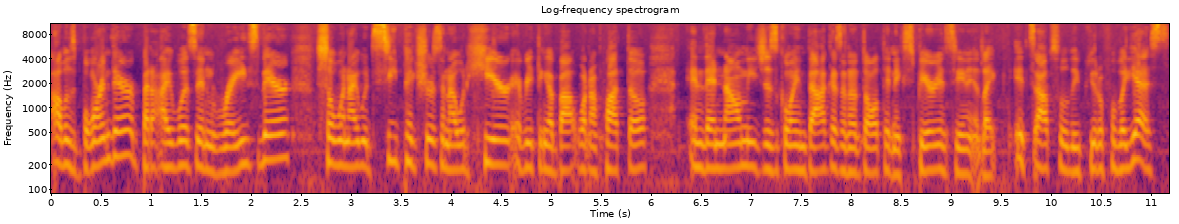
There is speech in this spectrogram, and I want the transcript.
i was born there but i wasn't raised there. So when i would see pictures and i would hear everything about guanajuato and then now me just going back as an adult and experiencing it like it's absolutely beautiful. But yes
